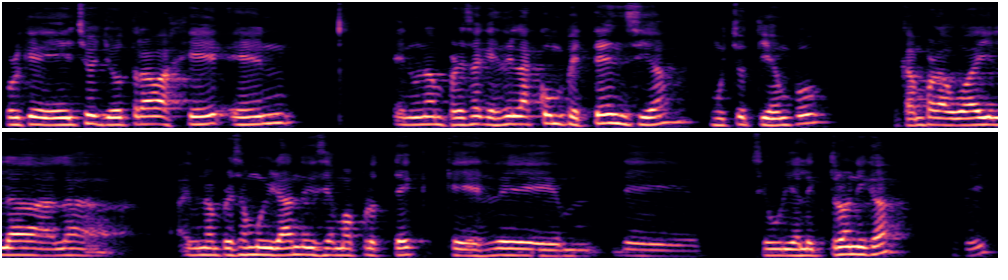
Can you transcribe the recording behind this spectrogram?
Porque de hecho yo trabajé en, en una empresa que es de la competencia mucho tiempo, Acá en Paraguay la, hay una empresa muy grande que se llama Protec, que es de, seguridad electrónica. ¿okay?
